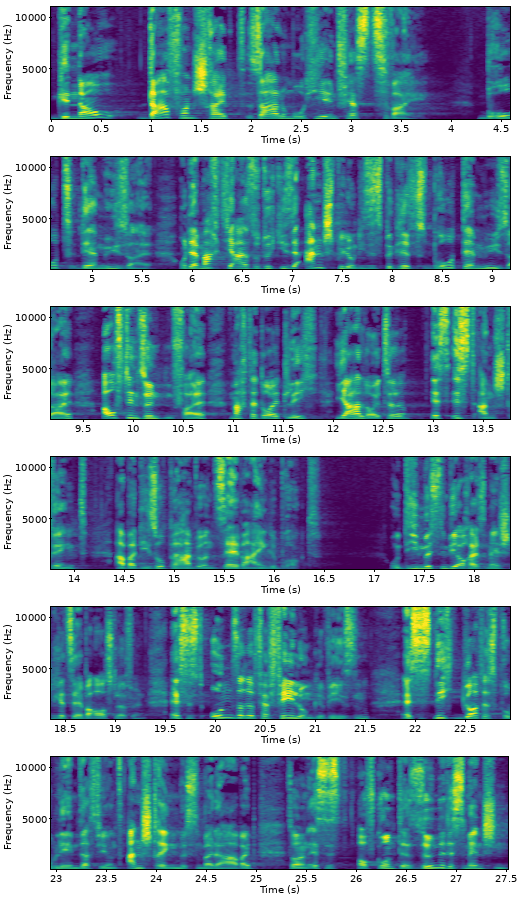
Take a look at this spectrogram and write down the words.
genau davon schreibt Salomo hier in Vers 2. Brot der Mühsal. Und er macht ja also durch diese Anspielung dieses Begriffs Brot der Mühsal auf den Sündenfall, macht er deutlich, ja Leute, es ist anstrengend, aber die Suppe haben wir uns selber eingebrockt. Und die müssen wir auch als Menschen jetzt selber auslöffeln. Es ist unsere Verfehlung gewesen. Es ist nicht Gottes Problem, dass wir uns anstrengen müssen bei der Arbeit, sondern es ist aufgrund der Sünde des Menschen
